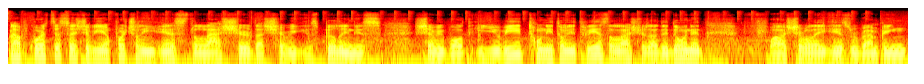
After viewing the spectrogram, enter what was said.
Now, of course, this SUV unfortunately is the last year that Chevy is building this Chevy Bolt EUV. 2023 is the last year that they're doing it. Uh, Chevrolet is revamping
